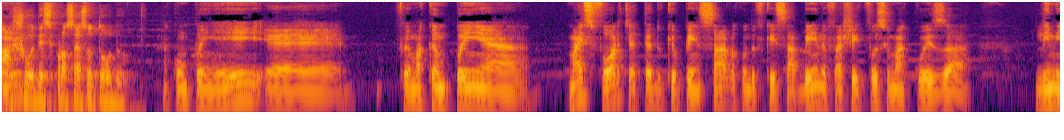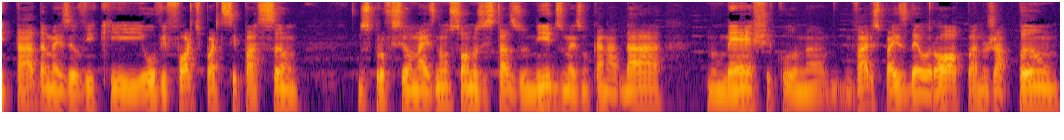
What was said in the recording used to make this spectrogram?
achou desse processo todo? Acompanhei. É foi uma campanha mais forte até do que eu pensava quando eu fiquei sabendo. Eu achei que fosse uma coisa limitada, mas eu vi que houve forte participação dos profissionais não só nos Estados Unidos, mas no Canadá, no México, na, em vários países da Europa, no Japão,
